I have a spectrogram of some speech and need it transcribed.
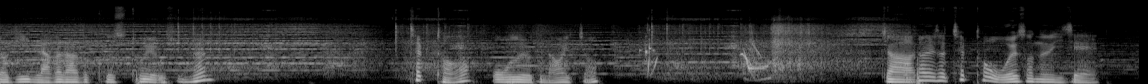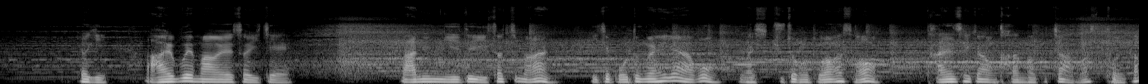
여기 라그나로크 스토리에 오시면 챕터 5도 여기 나와있죠. 자 편에서 챕터 5에서는 이제 여기 알브의 마을에서 이제 많은 일들이 있었지만 이제 모든 걸 해결하고 다시 주점으로 돌아가서 다른 세계관 가는 거겠지 않아 스토리가?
